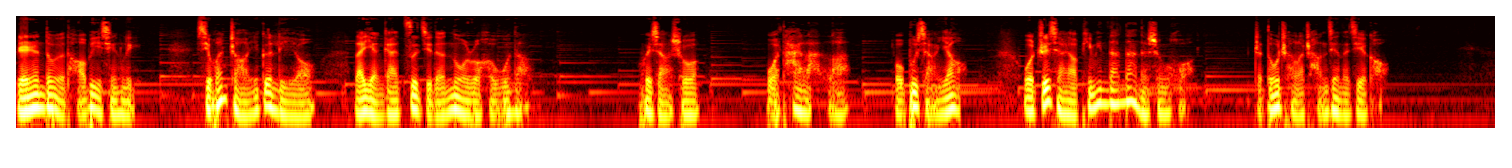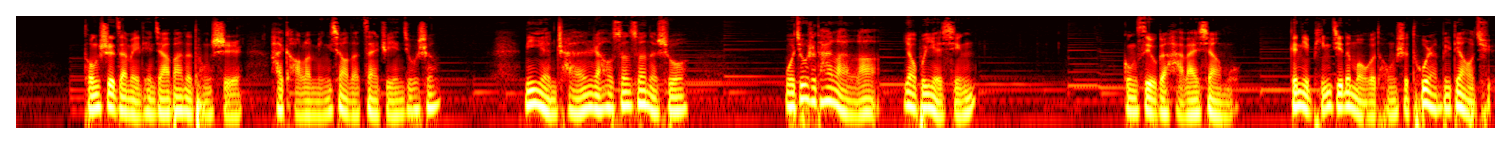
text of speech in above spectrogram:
人人都有逃避心理，喜欢找一个理由来掩盖自己的懦弱和无能。会想说：“我太懒了，我不想要，我只想要平平淡淡的生活。”这都成了常见的借口。同事在每天加班的同时，还考了名校的在职研究生。你眼馋，然后酸酸的说：“我就是太懒了，要不也行。”公司有个海外项目，跟你平级的某个同事突然被调去，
